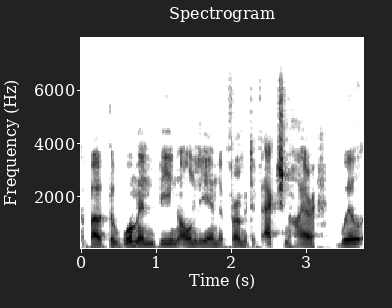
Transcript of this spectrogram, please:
about the woman being only an affirmative action hire will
